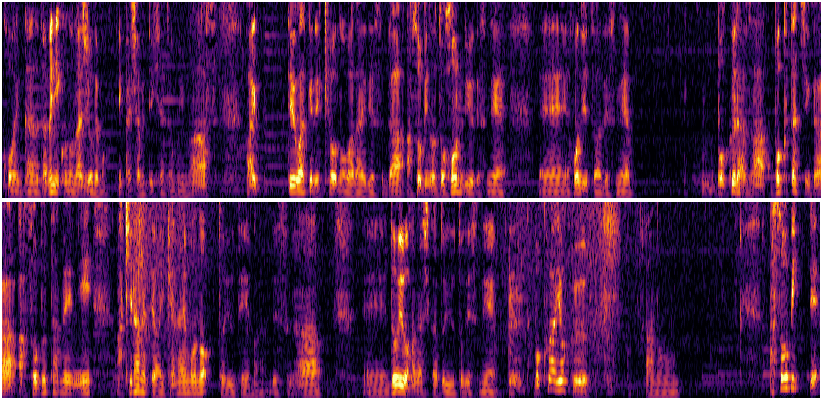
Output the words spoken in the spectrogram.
講演会のためにこのラジオでもいっぱい喋っていきたいと思います。はい。というわけで今日の話題ですが、遊びのど本流ですね。えー本日はですね、僕らが僕たちが遊ぶために諦めてはいけないものというテーマなんですが、えーどういうお話かというとですね僕はよくあの遊びって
